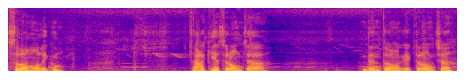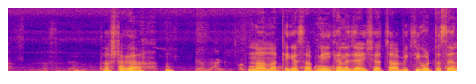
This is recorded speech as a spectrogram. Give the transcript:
আসসালামু আলাইকুম। চা কি আছে? রং চা? দেন তো আমাকে একটা রং চা। দশ টাকা। না না ঠিক আছে আপনি এইখানে যে আইসা চা বিক্রি করতেছেন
